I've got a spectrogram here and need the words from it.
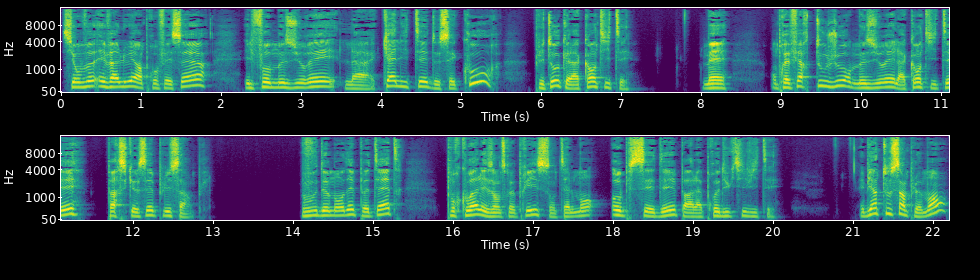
Si on veut évaluer un professeur, il faut mesurer la qualité de ses cours plutôt que la quantité. Mais on préfère toujours mesurer la quantité parce que c'est plus simple. Vous vous demandez peut-être pourquoi les entreprises sont tellement obsédées par la productivité. Eh bien tout simplement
